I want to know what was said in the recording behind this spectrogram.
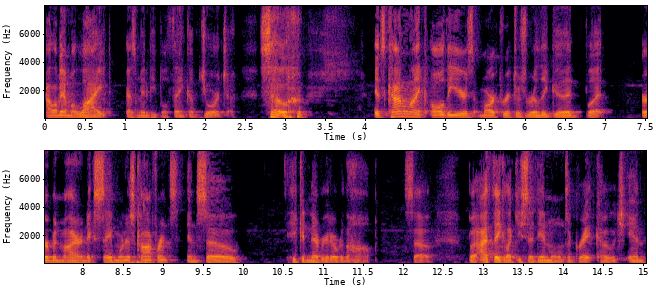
Alabama light, as many people think of Georgia. So it's kind of like all the years that Mark Richt was really good, but Urban Meyer, and Nick Saban were in his conference, and so he could never get over the hump. So, but I think, like you said, Dan Mullen's a great coach, and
